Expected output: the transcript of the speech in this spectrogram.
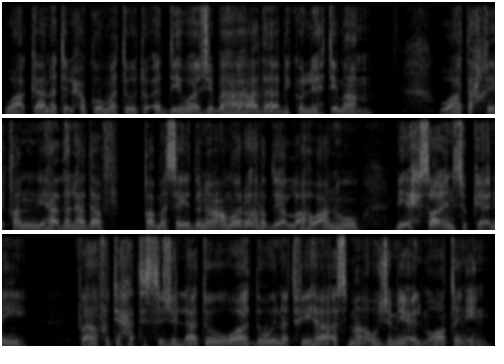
وكانت الحكومة تؤدي واجبها هذا بكل اهتمام. وتحقيقا لهذا الهدف قام سيدنا عمر رضي الله عنه بإحصاء سكاني ففتحت السجلات ودونت فيها أسماء جميع المواطنين.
